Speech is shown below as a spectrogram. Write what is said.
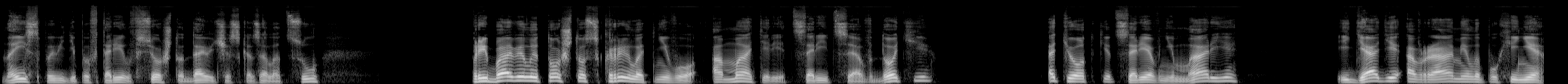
На исповеди повторил все, что Давича сказал отцу, прибавил и то, что скрыл от него о матери царицы Авдотьи, о тетке царевне Марье и дяде Аврааме Лопухине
